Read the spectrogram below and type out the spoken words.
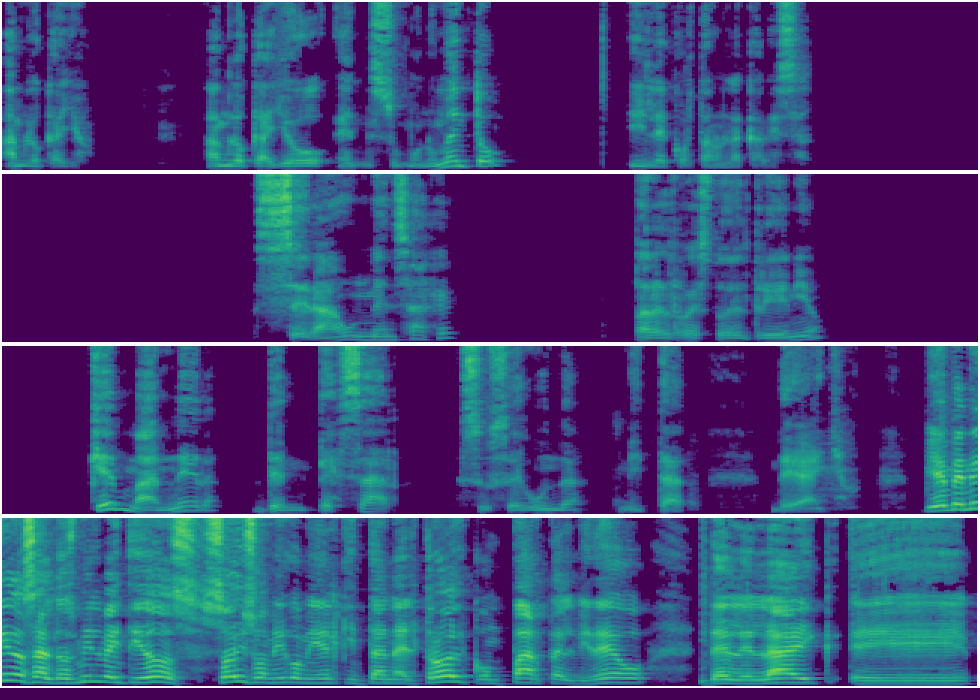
AMLO cayó. AMLO cayó en su monumento y le cortaron la cabeza. ¿Será un mensaje para el resto del trienio? qué manera de empezar su segunda mitad de año. Bienvenidos al 2022. Soy su amigo Miguel Quintana, el troll. Comparta el video, denle like. Eh,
